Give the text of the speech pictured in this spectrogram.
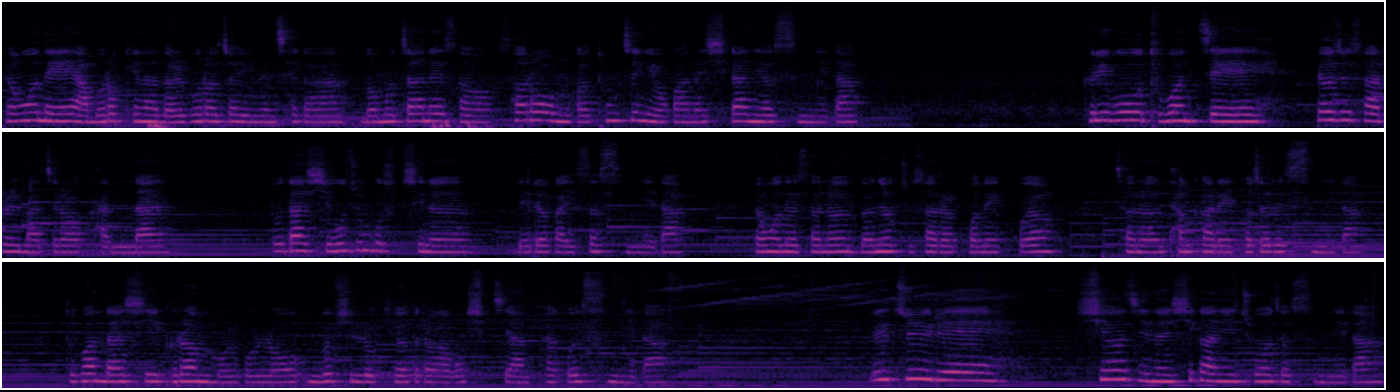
병원에 아무렇게나 널브러져 있는 제가 너무 짠해서 서러움과 통증이 오가는 시간이었습니다. 그리고 두 번째 뼈주사를 맞으러 간 날 또다시 호중구 수치는 내려가 있었습니다. 병원에서는 면역 주사를 권했고요. 저는 단칼에 거절했습니다. 두 번 다시 그런 몰골로 응급실로 기어 들어가고 싶지 않다고 했습니다. 일주일에 쉬어지는 시간이 주어졌습니다.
